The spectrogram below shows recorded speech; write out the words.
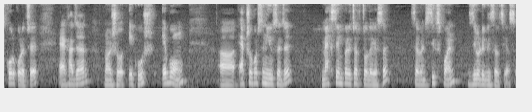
স্কোর করেছে এক হাজার নয়শো একুশ এবং একশো পার্সেন্ট ইউসেজে ম্যাক্স টেম্পারেচার চলে গেছে seventy six point zero degree সেলসিয়াসে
